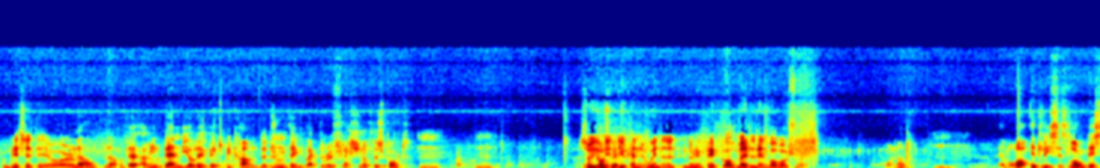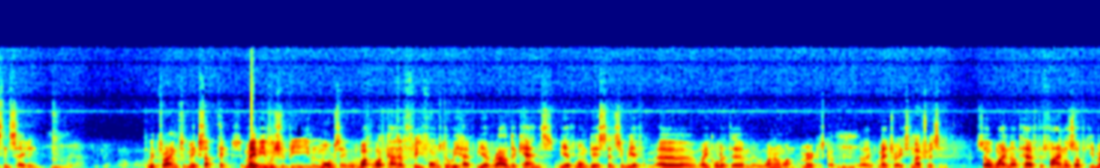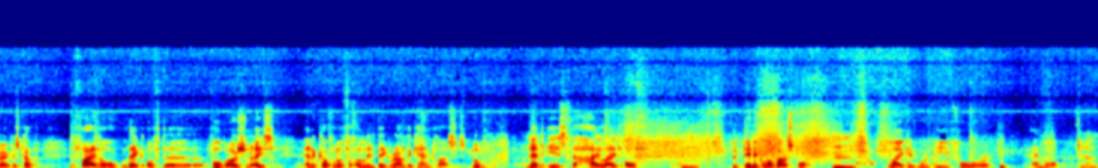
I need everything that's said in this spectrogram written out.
publicity or No, no. that- I mean, then the Olympics become the true thing, like the reflection of the sport. So you, mean you can win an, an Olympic gold medal in Volvo Ocean Race? Why not? Uh, Well, at least it's long distance sailing. We're trying to mix up things. Maybe we should be even more saying. What what kind of three forms do we have? We have round the cans, we have long distance, and we have uh, what do you call it? Um, one on one, America's Cup, like match racing. Match racing. So why not have the finals of the America's Cup, the final leg of the Volvo Ocean Race, and a couple of Olympic round the can classes? Boom. That is the highlight of the pinnacle of our sport. Like it would be for handball. Yeah.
